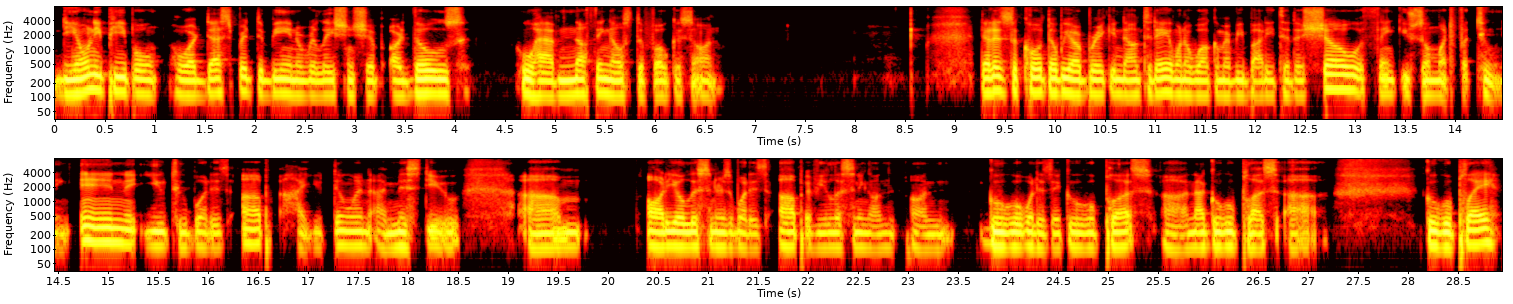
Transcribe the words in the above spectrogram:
The only people who are desperate to be in a relationship are those who have nothing else to focus on. That is the quote that we are breaking down today. I want to welcome everybody to the show. Thank you so much for tuning in. YouTube, what is up? How you doing? I missed you. Um, audio listeners, what is up? If you're listening on on Google, what is it? Google Plus, uh, not Google Plus, uh, Google Play,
